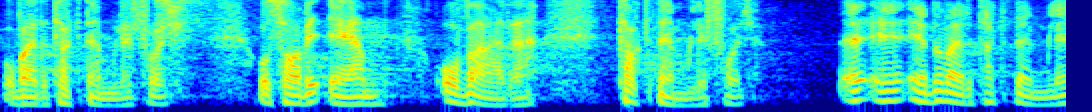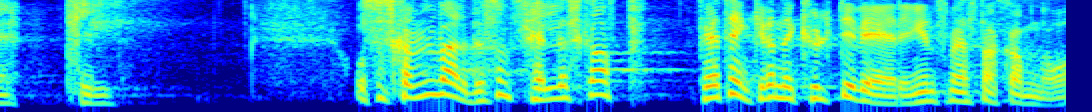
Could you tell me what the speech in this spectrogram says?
å være takknemlig for. Og så har vi én å være takknemlig for. Eh, en å være takknemlig til. Og så skal vi være det som fellesskap. For jeg tenker denne Kultiveringen som jeg om nå,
